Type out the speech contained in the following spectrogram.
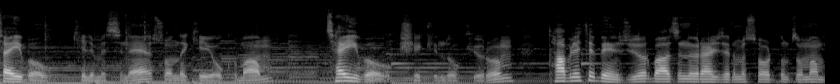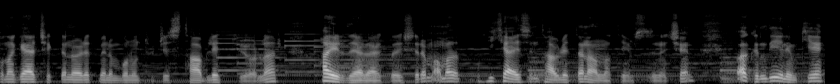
table kelimesine. Sondaki okumam. Table şeklinde okuyorum. Tablete benziyor. Bazen öğrencilerime sorduğum zaman buna gerçekten öğretmenim bunun Türkçesi tablet diyorlar. Hayır değerli arkadaşlarım ama hikayesini tabletten anlatayım sizin için. Bakın diyelim ki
